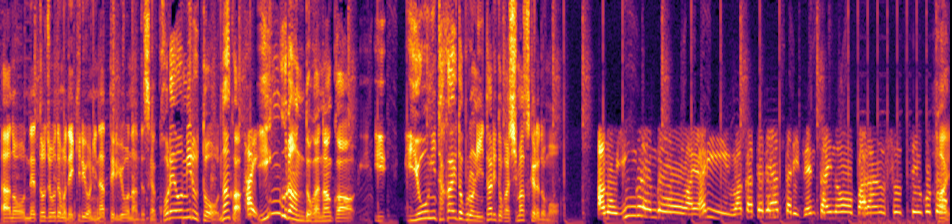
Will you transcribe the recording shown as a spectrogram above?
あのネット上でもできるようになっているようなんですが、これを見ると、なんか、イングランドがなんか、異様に高いところにいたりとかしますけれども。あのイングランドはやはり若手であったり、全体のバランスっていうことを考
